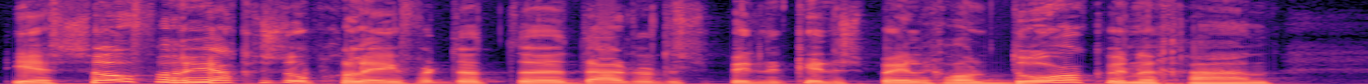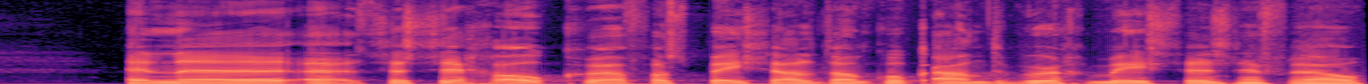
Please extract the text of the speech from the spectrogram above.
die heeft zoveel reacties opgeleverd... dat eh, daardoor de kinderspelen gewoon door kunnen gaan. En eh, eh, ze zeggen ook eh, van speciale dank ook aan de burgemeester en zijn vrouw...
